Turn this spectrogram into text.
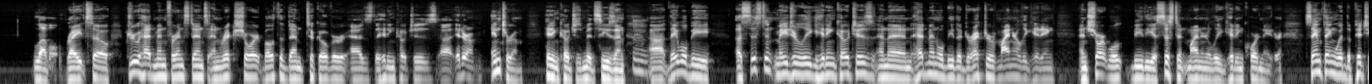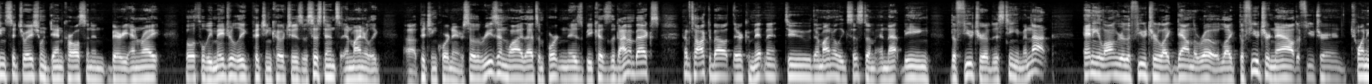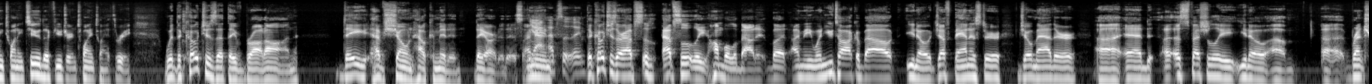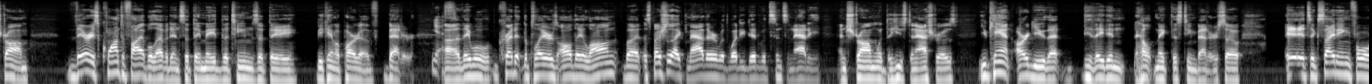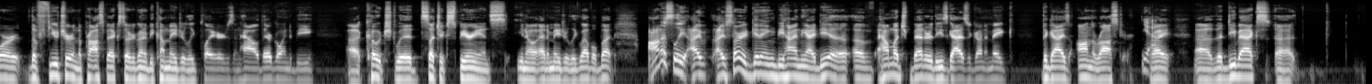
level, right? So Drew Hedman, for instance, and Rick Short, both of them took over as the hitting coaches, uh, interim, interim hitting coaches midseason. Mm. Uh, they will be assistant major league hitting coaches, and then Hedman will be the director of minor league hitting, and Short will be the assistant minor league hitting coordinator. Same thing with the pitching situation with Dan Carlson and Barry Enright. Both will be major league pitching coaches, assistants, and minor league uh, pitching coordinators. So the reason why that's important is because the Diamondbacks have talked about their commitment to their minor league system and that being the future of this team, and not any longer the future like down the road, like the future now, the future in 2022, the future in 2023. With the coaches that they've brought on, they have shown how committed they are to this. I yeah, mean, absolutely. the coaches are abso- absolutely humble about it. But I mean, when you talk about you know Jeff Banister, Joe Mather, uh, and uh, especially you know um, uh, Brent Strom, there is quantifiable evidence that they made the teams that they became a part of better. Yes. Uh, they will credit the players all day long, but especially like Mather with what he did with Cincinnati and Strom with the Houston Astros, you can't argue that they didn't help make this team better. So it's exciting for the future and the prospects that are going to become major league players and how they're going to be uh, coached with such experience, you know, at a major league level. But honestly, I've I've started getting behind the idea of how much better these guys are going to make the guys on the roster. Yeah. Right. Uh, the D backs uh,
